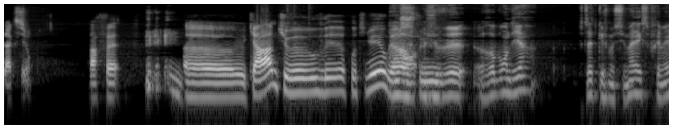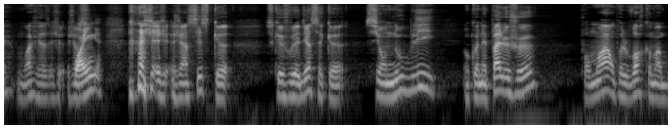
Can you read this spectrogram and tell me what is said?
d'action. Parfait. Euh, Karam, tu veux ouvrir, continuer ou bien Alors, tu- je veux rebondir. Peut-être que je me suis mal exprimé. Moi, j'insiste que ce que je voulais dire, c'est que si on oublie, on connaît pas le jeu, pour moi, on peut le voir comme un,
